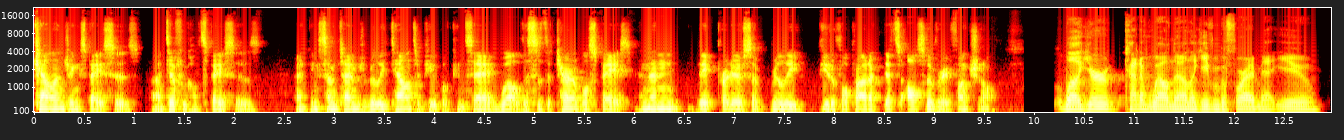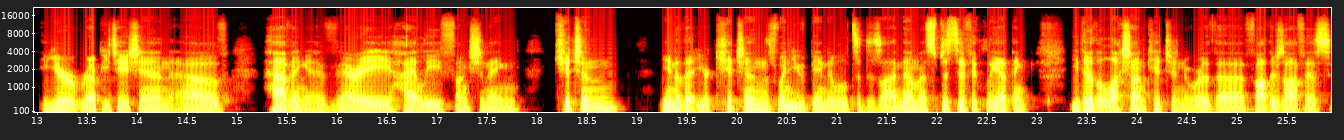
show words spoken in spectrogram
challenging spaces, uh, difficult spaces. I think sometimes really talented people can say, well, this is a terrible space. And then they produce a really beautiful product that's also very functional. Well, you're kind of well known, like even before I met you, your reputation of having a very highly functioning kitchen you know that your kitchens when you've been able to design them uh, specifically i think either the Lukshan kitchen or the father's office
